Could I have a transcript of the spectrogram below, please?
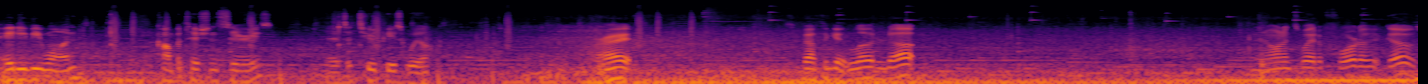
ADV1 competition series. And it's a two-piece wheel. All right. It's about to get loaded up. And on its way to Florida it goes.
